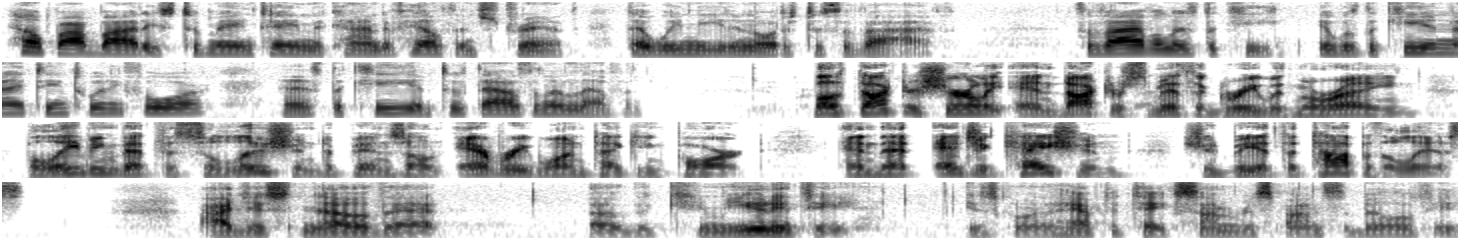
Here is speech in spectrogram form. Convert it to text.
help our bodies to maintain the kind of health and strength that we need in order to survive. Survival is the key. It was the key in 1924, and it's the key in 2011. Both Dr. Shirley and Dr. Smith agree with Moraine, believing that the solution depends on everyone taking part and that education should be at the top of the list. I just know that uh, the community is going to have to take some responsibility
